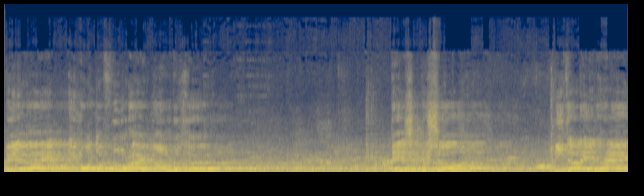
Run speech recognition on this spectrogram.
willen wij iemand naar voren uitnodigen. Deze persoon, niet alleen hij,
